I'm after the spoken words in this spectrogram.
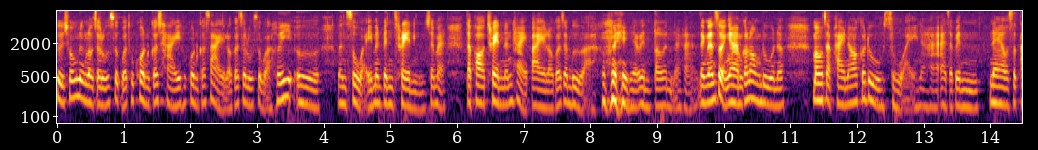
คือช่วงหนึ่งเราจะรู้สึกว่าทุกคนก็ใช้ทุกคนก็ใส่เราก็จะรู้สึกว่าเฮ้ยเออ มันสวยมันเป็นเทรนด์ใช่ไหมแต่พอเทรนด์นั้นหายไปเราก็จะเบื่ออะไรอย่างเงี้ยเป็นต้นนะคะ ดังนั้นสวยงามก็ลองดูนะมองจากภายนอกก็ดูสวยนะคะ อาจจะเป็นแนวสไต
